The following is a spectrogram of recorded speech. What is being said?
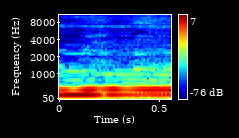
Ooh.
